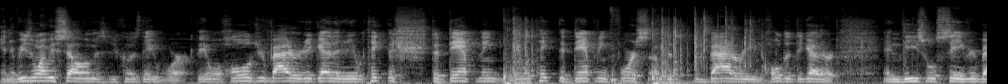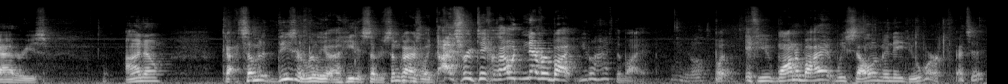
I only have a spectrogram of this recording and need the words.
And the reason why we sell them is because they work. They will hold your battery together. They will take the, the dampening. They will take the dampening force of the, the battery and hold it together. And these will save your batteries. I know. God, some of the, these are really a heated subject. Some guys are like, "That's ridiculous. I would never buy." It. You don't have to buy it. But if you want to buy it, we sell them and they do work. That's it.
